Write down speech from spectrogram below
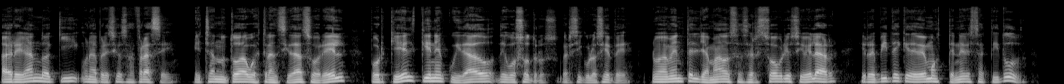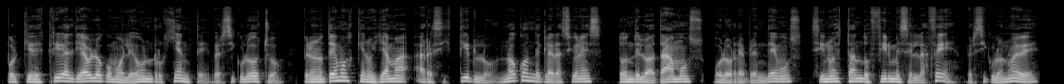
agregando aquí una preciosa frase, echando toda vuestra ansiedad sobre Él, porque Él tiene cuidado de vosotros. Versículo 7. Nuevamente el llamado es a ser sobrios y velar, y repite que debemos tener esa actitud, porque describe al diablo como león rugiente. Versículo 8. Pero notemos que nos llama a resistirlo, no con declaraciones donde lo atamos o lo reprendemos, sino estando firmes en la fe. Versículo 9.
